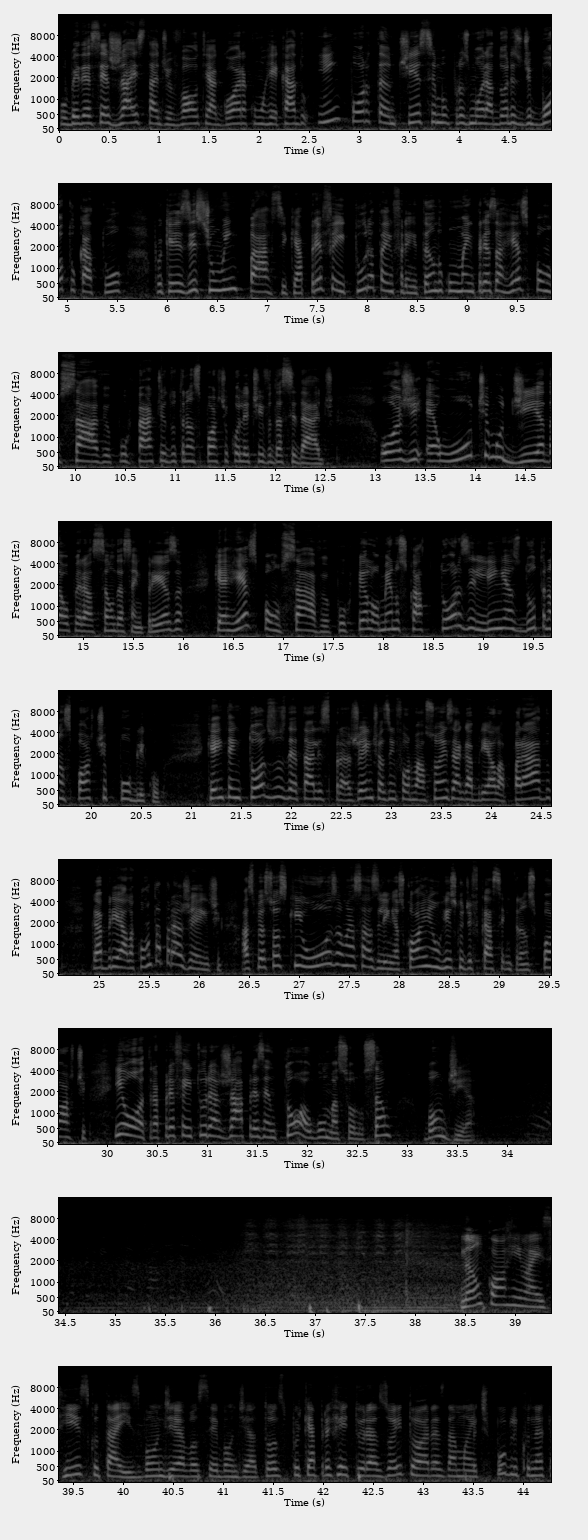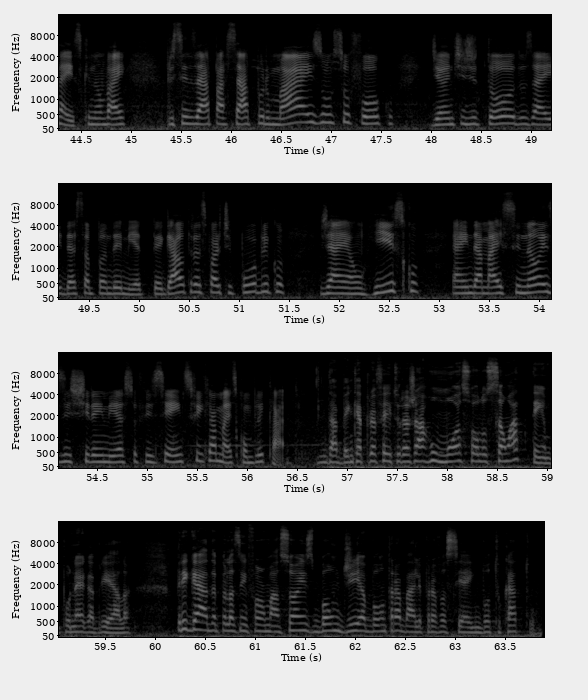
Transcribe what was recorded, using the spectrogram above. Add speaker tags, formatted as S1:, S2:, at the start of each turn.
S1: O BDC já está de volta e agora com um recado importantíssimo para os moradores de Botucatu, porque existe um impasse que a prefeitura está enfrentando com uma empresa responsável por parte do transporte coletivo da cidade. Hoje é o último dia da operação dessa empresa, que é responsável por pelo menos 14 linhas do transporte público. Quem tem todos os detalhes para a gente, as informações, é a Gabriela Prado. Gabriela, conta para a gente, as pessoas que usam essas linhas correm o risco de ficar sem transporte? E outra, a prefeitura já apresentou alguma solução? Bom dia.
S2: Não correm mais risco, Thaís. Bom dia a você, bom dia a todos, porque a prefeitura às 8 horas da manhã, de público, né, Thaís, que não vai precisar passar por mais um sufoco diante de todos aí dessa pandemia. Pegar o transporte público já é um risco, ainda mais se não existirem linhas suficientes, fica mais complicado.
S1: Ainda bem que a prefeitura já arrumou a solução a tempo, né, Gabriela? Obrigada pelas informações. Bom dia, bom trabalho para você aí em Botucatu.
